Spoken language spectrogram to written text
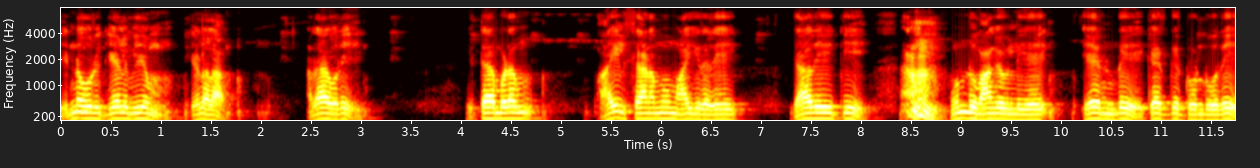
இன்னொரு கேள்வியும் எழலாம். அதாவது இட்டாம்படம் ஆயில் சாணமும் ஆகிறதே ஜாதகிக்கு உண்டு வாங்கவில்லையே ஏன் என்று கேட்க தோன்றுவதே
